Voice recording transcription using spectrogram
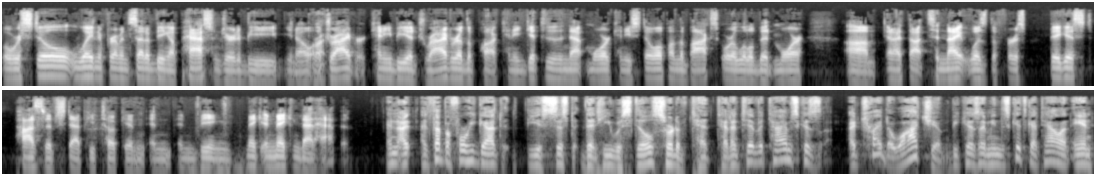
but we're still waiting for him instead of being a passenger to be, you know, right. a driver. Can he be a driver of the puck? Can he get to the net more? Can he still up on the box score a little bit more? Um, and I thought tonight was the first biggest positive step he took in in, in being make, in making that happen. And I, I, thought before he got the assist that he was still sort of te- tentative at times because I tried to watch him because I mean this kid's got talent and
